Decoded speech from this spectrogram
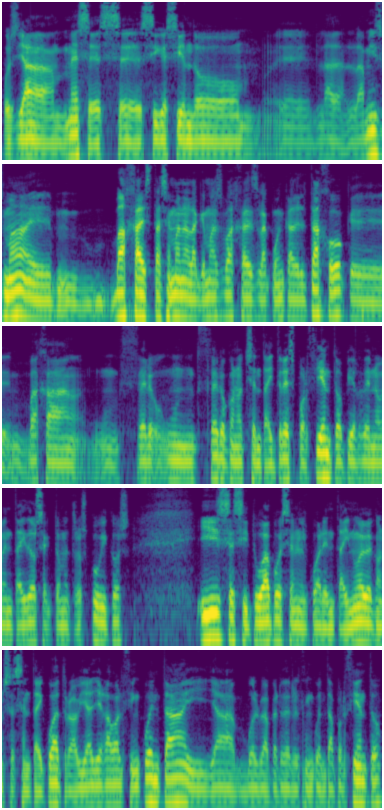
pues ya meses eh, sigue siendo eh, la, la misma. Eh, baja esta semana, la que más baja es la cuenca del Tajo, que baja un cero- un 0,83%, pierde 92 hectómetros cúbicos y se sitúa pues en el 49,64. Había llegado al 50 y ya vuelve a perder el 50%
